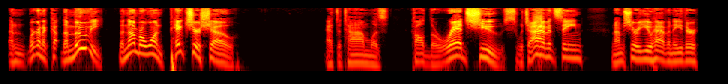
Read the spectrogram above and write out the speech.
and we're gonna cut the movie. The number one picture show at the time was called The Red Shoes, which I haven't seen, and I'm sure you haven't either.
